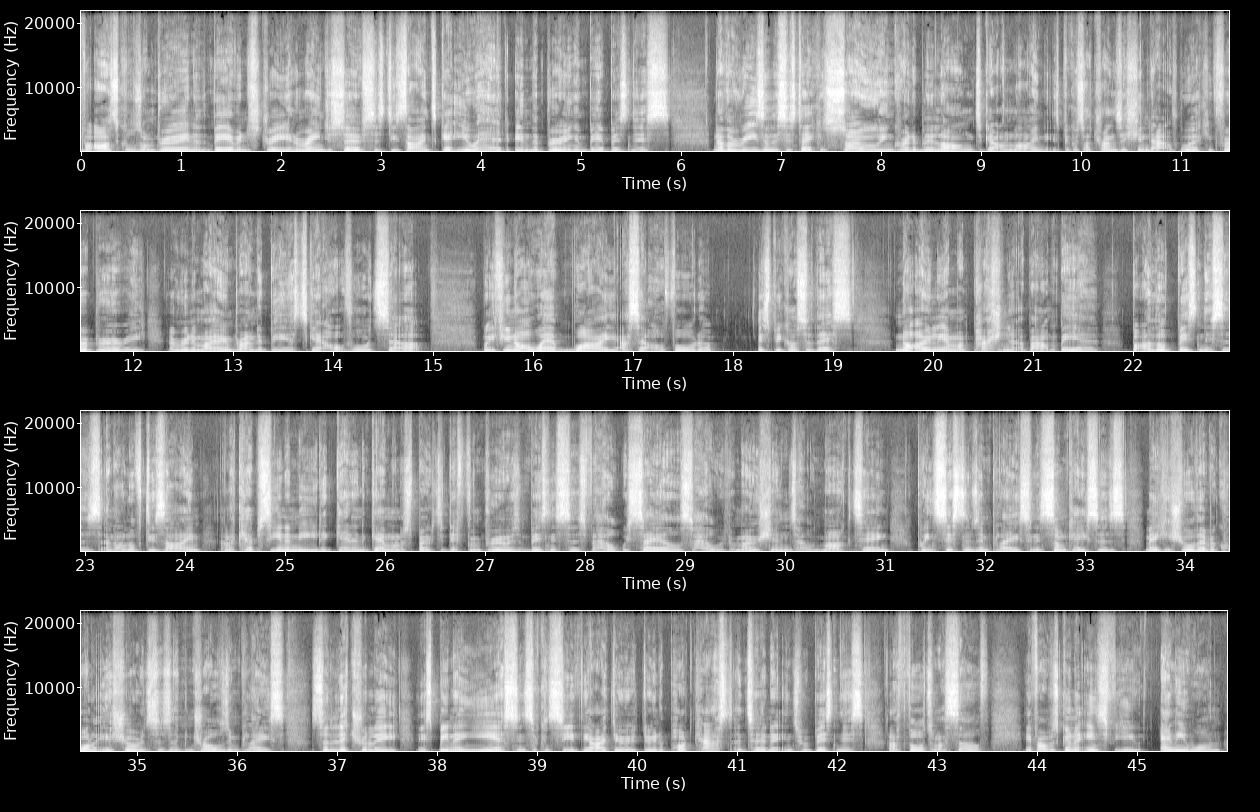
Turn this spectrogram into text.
for articles on brewing and the beer industry and a range of services designed to get you ahead in the brewing and beer business. Now, the reason this has taken so incredibly long to get online is because I transitioned out of working for a brewery and running my own brand of beers to get Hop Forward set up. But if you're not aware why I set Hop Forward up, it's because of this. Not only am I passionate about beer, but I love businesses and I love design, and I kept seeing a need again and again when I spoke to different brewers and businesses for help with sales, for help with promotions, help with marketing, putting systems in place, and in some cases, making sure there are quality assurances and controls in place. So, literally, it's been a year since I conceived the idea of doing a podcast and turning it into a business, and I thought to myself, if I was going to interview anyone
